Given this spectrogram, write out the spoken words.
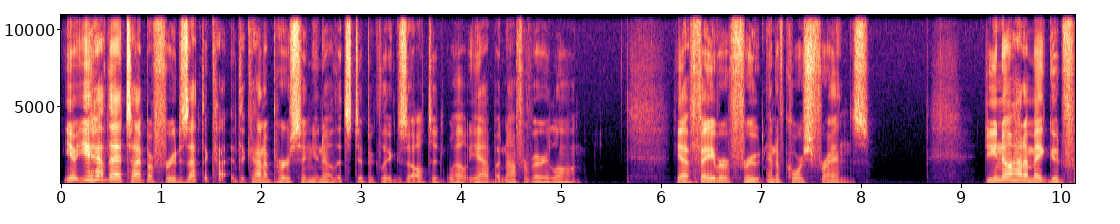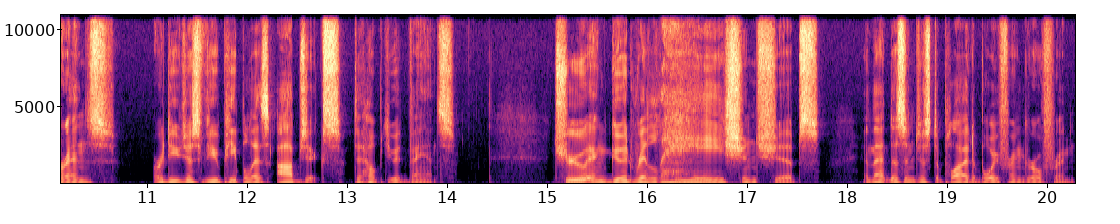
you know you have that type of fruit. Is that the the kind of person you know that's typically exalted? Well, yeah, but not for very long. Yeah, favor, fruit, and of course friends. Do you know how to make good friends, or do you just view people as objects to help you advance? True and good relationships, and that doesn't just apply to boyfriend, girlfriend,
